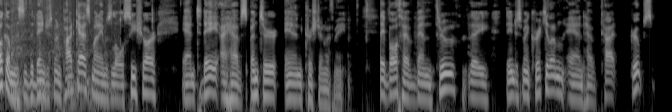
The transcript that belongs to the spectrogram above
Welcome. This is the Dangerous Men Podcast. My name is Lowell Seashore, and today I have Spencer and Christian with me. They both have been through the Dangerous Men curriculum and have taught groups.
